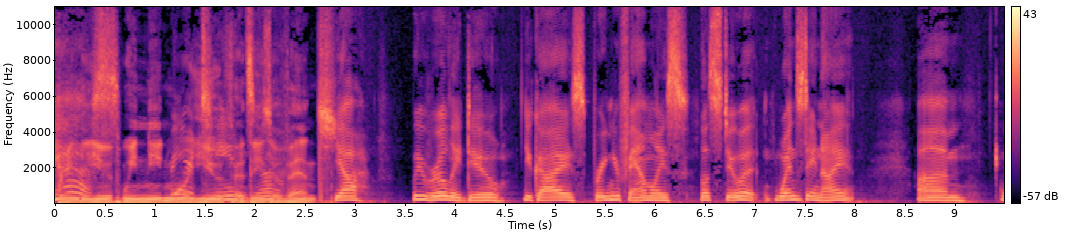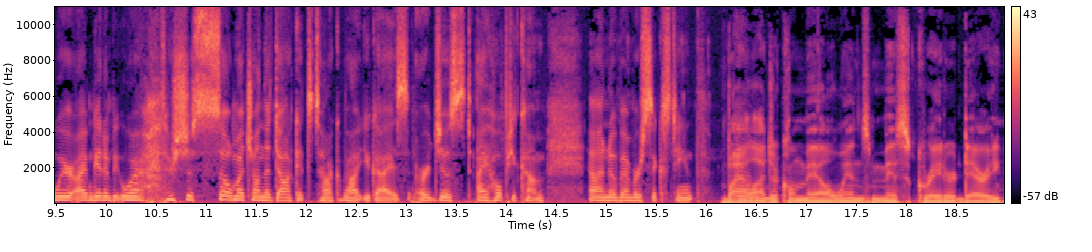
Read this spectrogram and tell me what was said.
Bring the youth. We need Bring more youth at these yeah. events. Yeah, we really do. You guys, bring your families. Let's do it. Wednesday night. Um, we're I'm going to be. Well, there's just so much on the docket to talk about. You guys are just. I hope you come, uh, November 16th. Biological male wins Miss Greater Derry,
